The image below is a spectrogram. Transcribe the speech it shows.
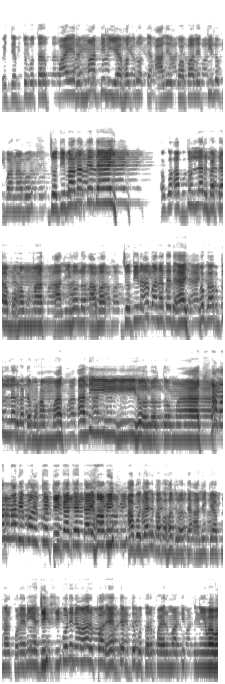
ওই দেবদেবতার পায়ের মাটি লিয়ে হজরত আলীর কপালে তিলক বানাবো। যদি বানাতে দেয় ওগো বেটা মোহাম্মদ, আলী হলো আমার যদি না বানাতে দেয়। ওগো বেটা মোহাম্মদ, আলী হলো তোমার। আমার নবী বলছে, ঠিক আছে, তাই হবে। আবু জাহেল বাবা হযরতে আলীকে আপনার কোলে নিয়েছি। কোলে নেওয়ার পরে দেব দেবতার পায়ের মাটি নিয়ে বাবা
